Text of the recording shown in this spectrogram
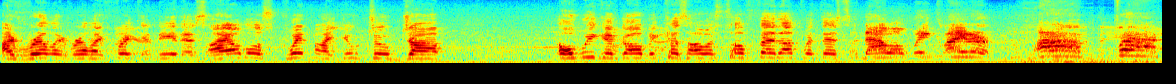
I really, really freaking need this. I almost quit my YouTube job a week ago because I was so fed up with this, and now a week later, I'm back,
